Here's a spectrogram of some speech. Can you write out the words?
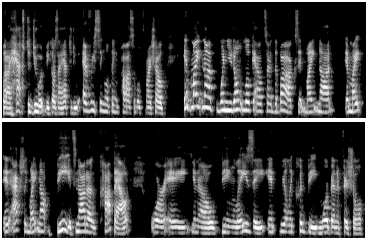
but I have to do it because I have to do every single thing possible for my child. It might not, when you don't look outside the box, it might not, it might, it actually might not be, it's not a cop out or a you know being lazy it really could be more beneficial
